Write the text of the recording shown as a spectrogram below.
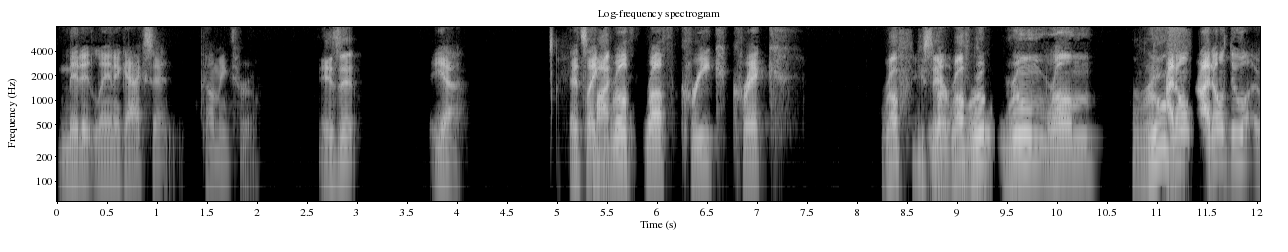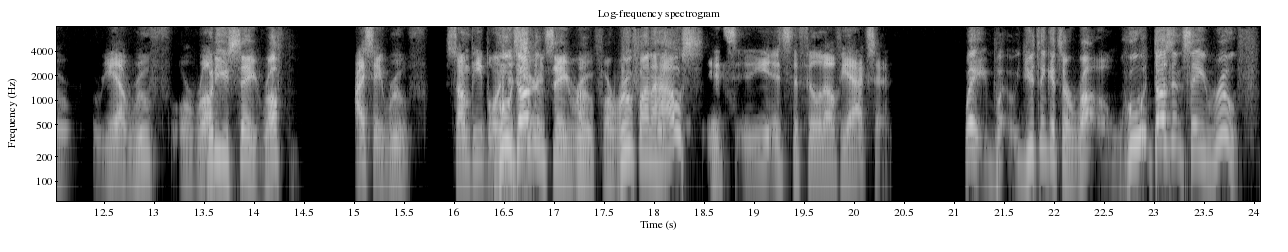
mid Atlantic accent coming through. Is it? Yeah, it's like My- roof, rough, creek, crick, Rough? You say rough? roo- room, rum. Roof? I don't. I don't do. uh, Yeah, roof or roof. What do you say? Rough? I say roof. Some people. In Who doesn't area say roof. A roof on a house? It's it's the Philadelphia accent. Wait, but you think it's a roof? Who doesn't say roof?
